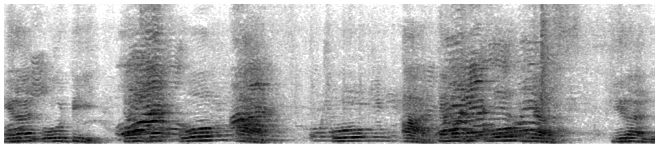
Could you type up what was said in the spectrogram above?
किरण ओ टी. त्यानंतर ओ आर. ओ आर त्यानंतर ओ यस किरण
